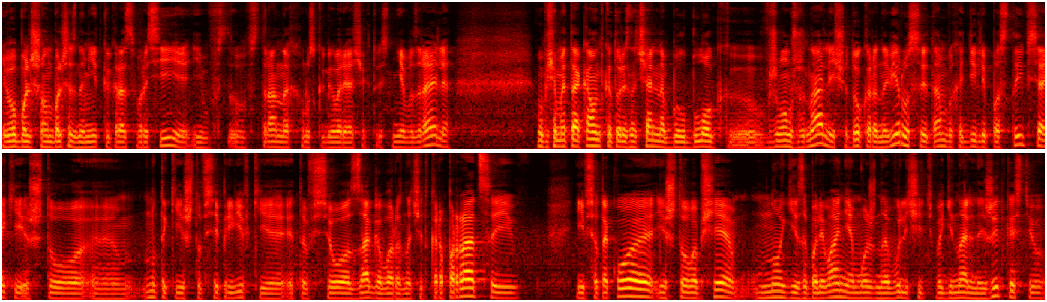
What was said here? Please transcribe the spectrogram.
Его больше, он больше знаменит как раз в России и в, в странах русскоговорящих, то есть не в Израиле. В общем, это аккаунт, который изначально был блог э, в живом журнале еще до коронавируса, и там выходили посты всякие, что, э, ну, такие, что все прививки — это все заговор, значит, корпораций и все такое, и что вообще многие заболевания можно вылечить вагинальной жидкостью,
